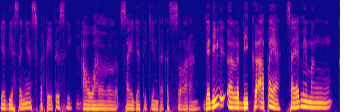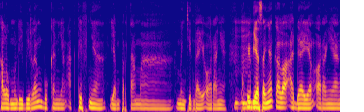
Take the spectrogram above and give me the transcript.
ya biasanya seperti itu sih Hmm. awal saya jatuh cinta ke seseorang. Jadi eh, lebih ke apa ya? Saya memang kalau mau dibilang bukan yang aktifnya, yang pertama mencintai orangnya. Tapi Mm-mm. biasanya kalau ada yang orang yang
